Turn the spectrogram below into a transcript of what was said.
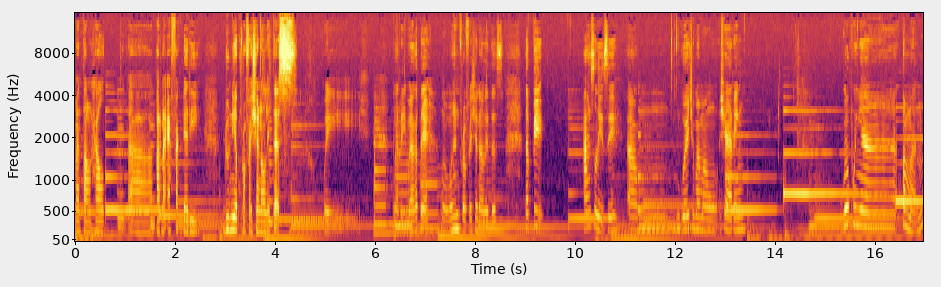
mental health uh, karena efek dari dunia profesionalitas. Wih, ngeri banget ya ngomongin profesionalitas. Tapi asli sih, um, gue cuma mau sharing. Gue punya teman,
